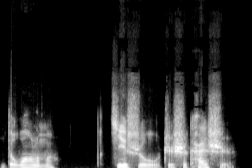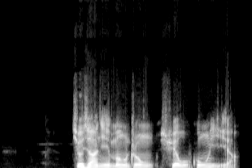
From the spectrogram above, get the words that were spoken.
你都忘了吗？技术只是开始，就像你梦中学武功一样，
